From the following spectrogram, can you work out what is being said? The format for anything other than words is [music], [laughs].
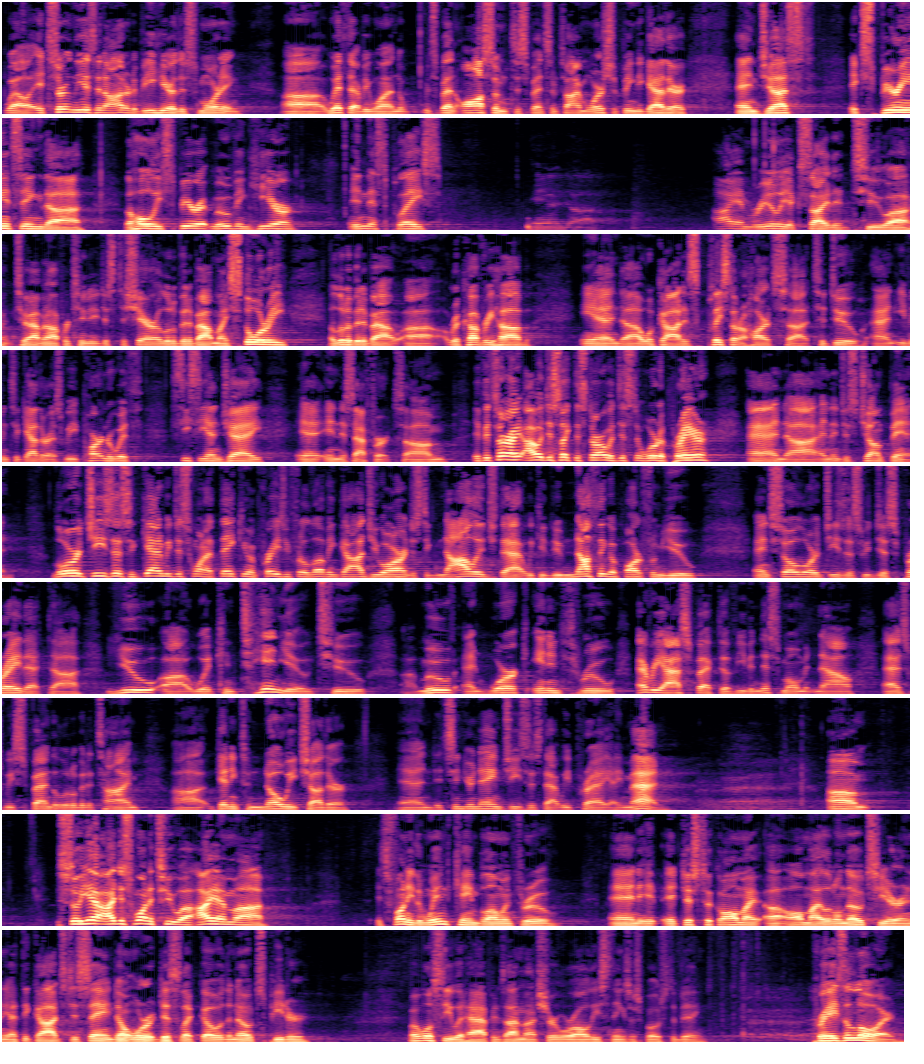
Well, it certainly is an honor to be here this morning uh, with everyone. It's been awesome to spend some time worshiping together and just experiencing the, the Holy Spirit moving here in this place. And uh, I am really excited to, uh, to have an opportunity just to share a little bit about my story, a little bit about uh, Recovery Hub, and uh, what God has placed on our hearts uh, to do, and even together as we partner with CCNJ in, in this effort. Um, if it's all right, I would just like to start with just a word of prayer and, uh, and then just jump in. Lord Jesus, again, we just want to thank you and praise you for the loving God you are and just acknowledge that we can do nothing apart from you. And so, Lord Jesus, we just pray that uh, you uh, would continue to uh, move and work in and through every aspect of even this moment now as we spend a little bit of time uh, getting to know each other. And it's in your name, Jesus, that we pray. Amen. Um, so, yeah, I just wanted to, uh, I am, uh, it's funny, the wind came blowing through and it, it just took all my uh, all my little notes here, and I think God's just saying, "Don't worry, just let go of the notes, Peter." But we'll see what happens. I'm not sure where all these things are supposed to be. Praise the Lord.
